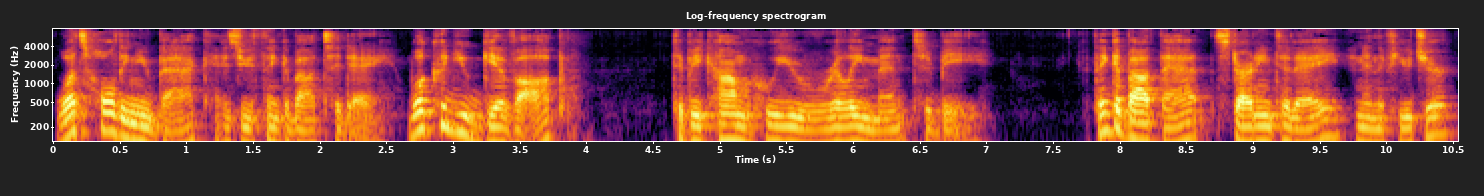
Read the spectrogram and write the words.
What's holding you back as you think about today? What could you give up to become who you really meant to be? Think about that starting today and in the future.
